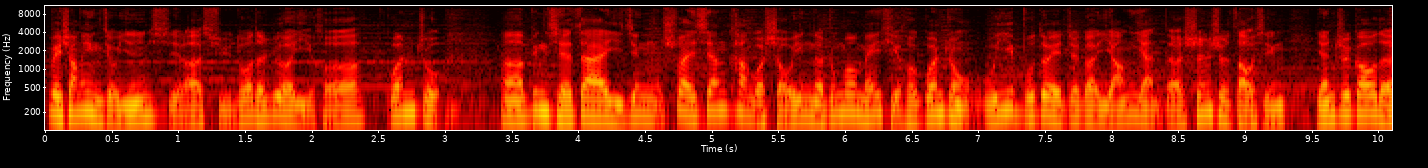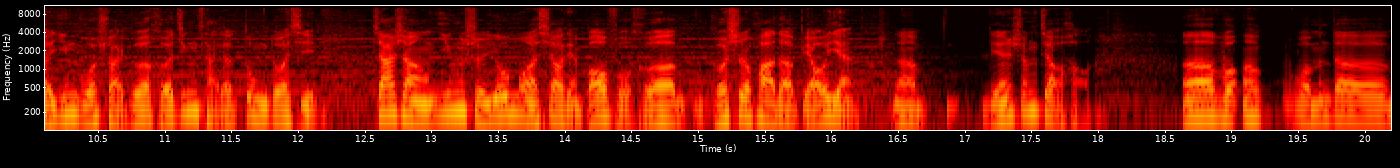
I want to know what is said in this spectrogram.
未上映就引起了许多的热议和关注，呃，并且在已经率先看过首映的中国媒体和观众，无一不对这个养眼的绅士造型、颜值高的英国帅哥和精彩的动作戏，加上英式幽默笑点包袱和格式化的表演，那连声叫好。呃，我呃我们的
